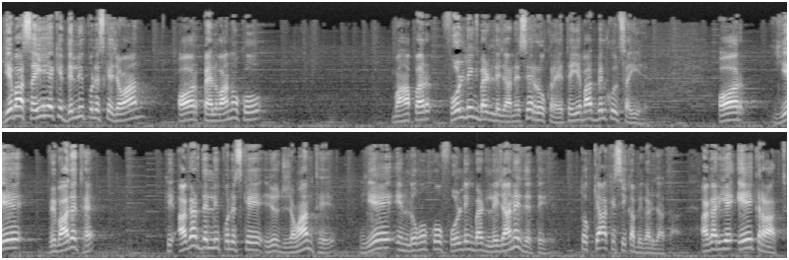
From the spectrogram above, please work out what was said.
यह बात सही है कि दिल्ली पुलिस के जवान और पहलवानों को वहाँ पर फोल्डिंग बेड ले जाने से रोक रहे थे। यह बात बिल्कुल सही है। और यह विवादित है कि अगर दिल्ली पुलिस के जो जवान थे, ये इन लोगों को फोल्डिंग बेड ले जाने देते तो क्या किसी का बिगड़ जाता? अगर ये एक रात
